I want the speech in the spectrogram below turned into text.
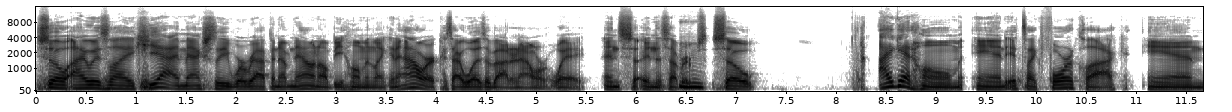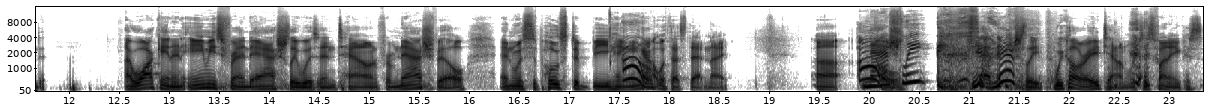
So I was like, yeah, I'm actually we're wrapping up now and I'll be home in like an hour because I was about an hour away and so in the suburbs. Mm-hmm. So I get home and it's like four o'clock and I walk in and Amy's friend Ashley was in town from Nashville and was supposed to be hanging Oh. out with us that night. Uh, oh. Nashley? Yeah, Nashley. We call her A Town, which is funny because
